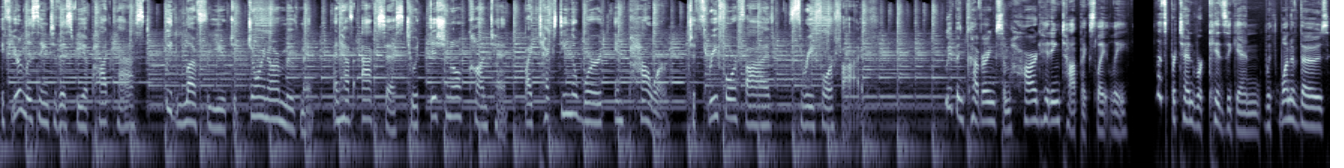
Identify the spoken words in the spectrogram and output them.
If you're listening to this via podcast, we'd love for you to join our movement and have access to additional content by texting the word empower to 345 345. We've been covering some hard hitting topics lately. Let's pretend we're kids again with one of those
